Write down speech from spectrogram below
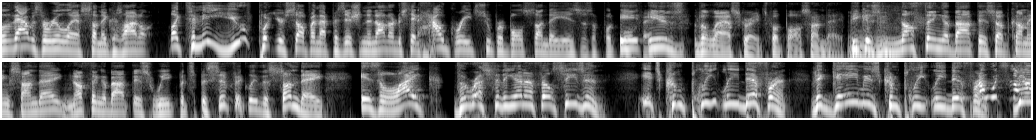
well, that was the real last Sunday because I don't like to me, you've put yourself in that position to not understand how great Super Bowl Sunday is as a football It fan. is the last great football Sunday because Mm-hmm. nothing about this upcoming Sunday, nothing about this week, but specifically the Sunday is like the rest of the NFL season. It's completely different. The game is completely different. No, it's not. There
